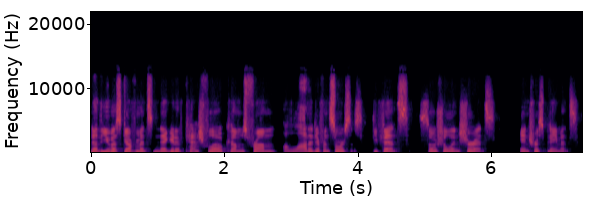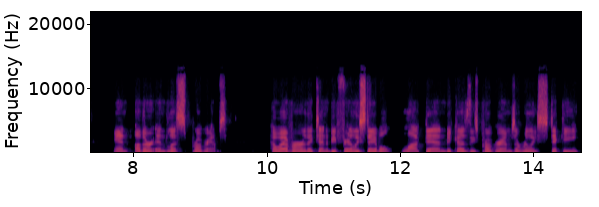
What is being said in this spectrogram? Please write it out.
Now, the US government's negative cash flow comes from a lot of different sources defense, social insurance, interest payments, and other endless programs. However, they tend to be fairly stable, locked in because these programs are really sticky,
